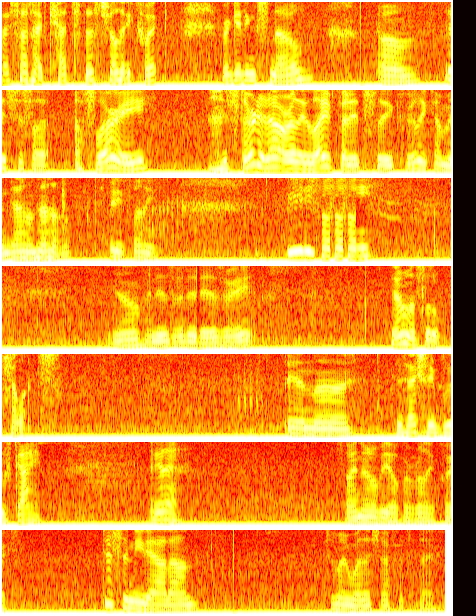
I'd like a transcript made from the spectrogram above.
I thought I'd catch this really quick. We're getting snow. Um, it's just a, a flurry. It started out really light, but it's like really coming down now. It's pretty funny. Pretty funny. You know, it is what it is, right? They're almost little pellets. And uh, there's actually blue sky. Look at that. So I know it'll be over really quick. Just a neat add-on to my weather chart for today.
